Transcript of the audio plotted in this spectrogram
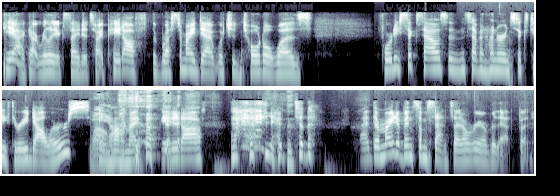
yeah, I got really excited. So I paid off the rest of my debt, which in total was forty-six thousand seven hundred and sixty-three dollars. Wow! Um, I paid it off. yeah, to the. Uh, there might have been some cents. I don't remember that, but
